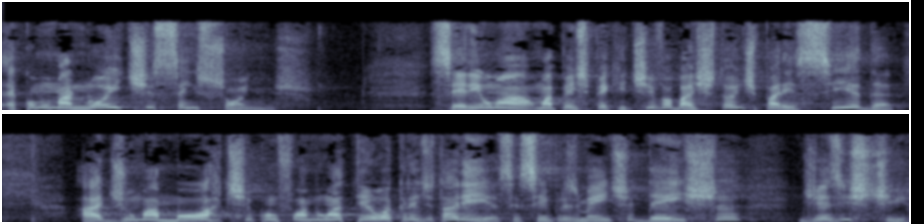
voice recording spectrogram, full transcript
é como uma noite sem sonhos. Seria uma, uma perspectiva bastante parecida à de uma morte conforme um ateu acreditaria. Você simplesmente deixa de existir.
